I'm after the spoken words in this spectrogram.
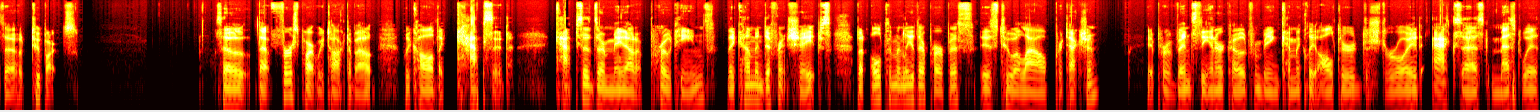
So, two parts. So, that first part we talked about, we call the capsid. Capsids are made out of proteins. They come in different shapes, but ultimately their purpose is to allow protection. It prevents the inner code from being chemically altered, destroyed, accessed, messed with.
